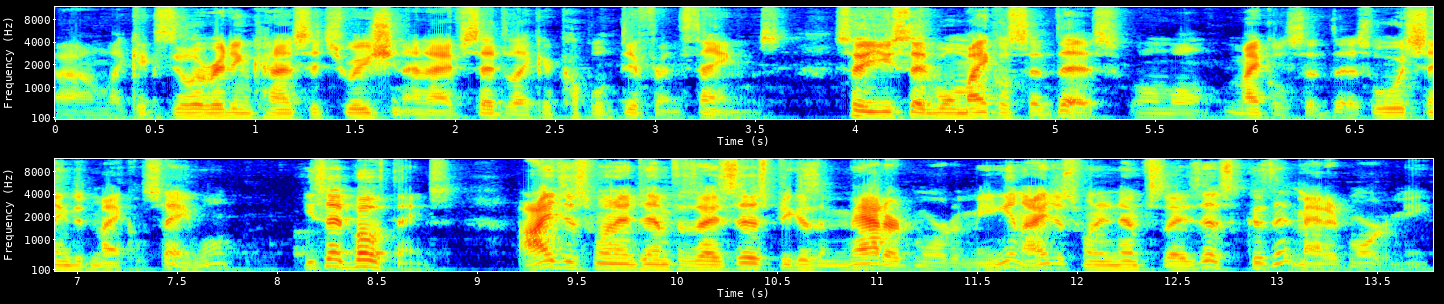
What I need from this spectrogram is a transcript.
um, like exhilarating kind of situation and I've said like a couple different things. So you said, well, Michael said this. Well, well, Michael said this. Well, which thing did Michael say? Well, he said both things. I just wanted to emphasize this because it mattered more to me, and I just wanted to emphasize this because it mattered more to me.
